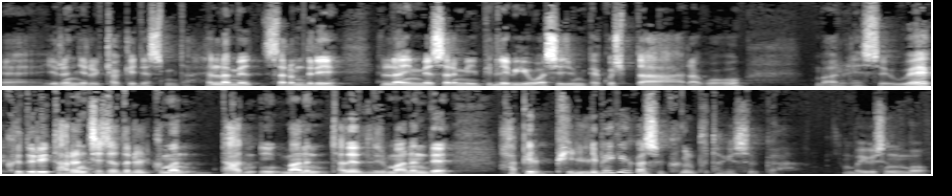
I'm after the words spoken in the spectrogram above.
예, 이런 일을 겪게 됐습니다. 헬라 몇 사람들이 헬라인 몇 사람이 빌립에게 와서 좀 뵙고 싶다라고 말을 했어요. 왜 그들이 다른 제자들을 그만 다 많은 자들이 많은데 하필 빌립에게 가서 그걸 부탁했을까? 뭐 이것은 뭐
